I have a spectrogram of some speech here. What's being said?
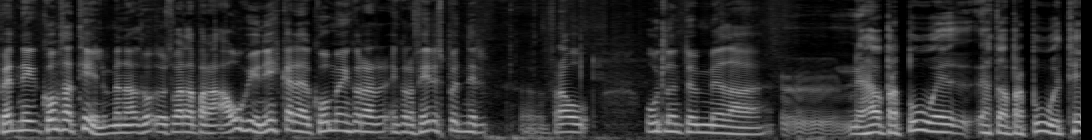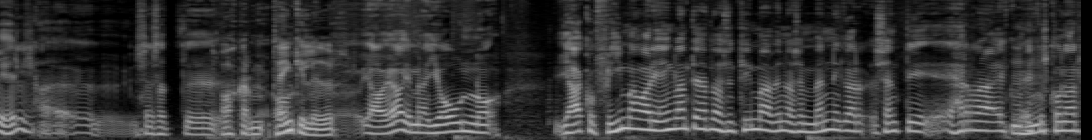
Hvernig kom það til? Menna, þú, þú veist, var það bara áhugin ykkar eða komu einhverjar, einhverjar fyrirspönnir uh, frá útlöndum eða Nei, það var bara búið, þetta var bara búið til sem sagt Okkar tengiliður. já, já, ég meina Jón og Jakob Fríma var í Englandi þarna þessum tíma að vinna sem menningar sendi herra einhver, einhvers konar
